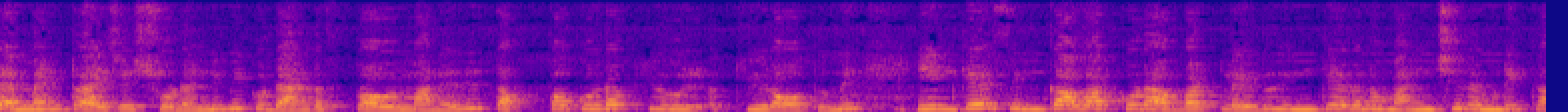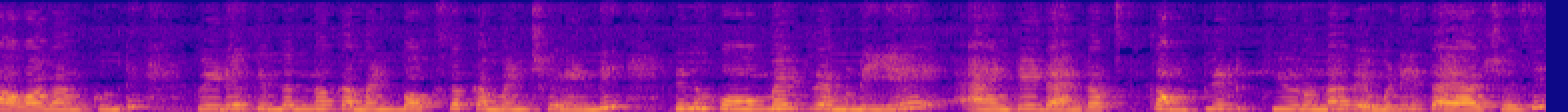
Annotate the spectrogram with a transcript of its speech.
లెమన్ ట్రై చేసి చూడండి. మీకు డాండ్రఫ్ ప్రాబ్లం అనేది తప్పకుండా క్యూర్ క్యూర్ అవుతుంది. ఇన్ కేస్ ఇంకా అలా కూడా అవ్వట్లేదు ఇంకేదైనా మంచి రెమెడీ కావాలనుకుంటే వీడియో కింద ఉన్న కమెంట్ బాక్స్లో కమెంట్ చేయండి. నేను హోమ్ మేడ్ రెమెడీయే యాంటీ డాండ్రఫ్ కంప్లీట్ క్యూర్ ఉన్న రెమెడీ తయారు చేసి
